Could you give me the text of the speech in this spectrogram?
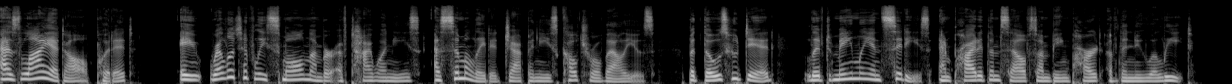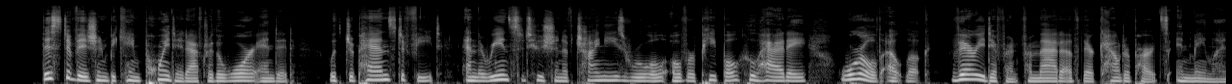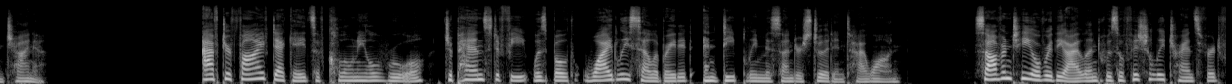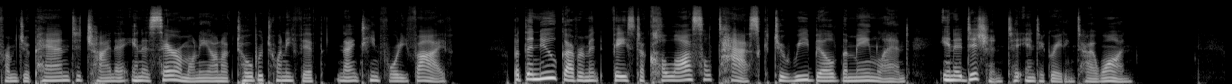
As Lai et al. put it, a relatively small number of Taiwanese assimilated Japanese cultural values, but those who did lived mainly in cities and prided themselves on being part of the new elite. This division became pointed after the war ended, with Japan's defeat and the reinstitution of Chinese rule over people who had a world outlook very different from that of their counterparts in mainland China. After five decades of colonial rule, Japan's defeat was both widely celebrated and deeply misunderstood in Taiwan. Sovereignty over the island was officially transferred from Japan to China in a ceremony on October 25, 1945. But the new government faced a colossal task to rebuild the mainland in addition to integrating Taiwan.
